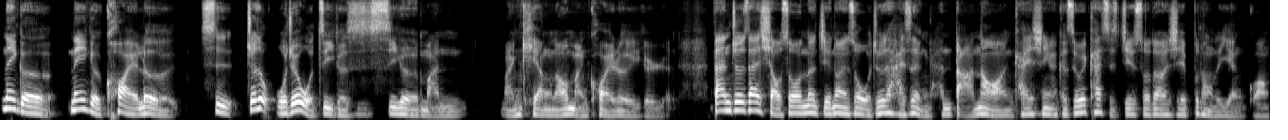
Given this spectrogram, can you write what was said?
那个那个快乐是，就是我觉得我自己个是是一个蛮蛮强，然后蛮快乐的一个人。但就是在小时候那阶段的时候，我就是还是很很打闹啊，很开心啊。可是会开始接收到一些不同的眼光，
